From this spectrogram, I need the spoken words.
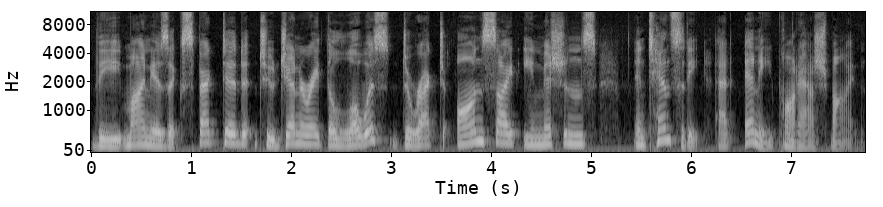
The mine is expected to generate the lowest direct on site emissions intensity at any potash mine.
